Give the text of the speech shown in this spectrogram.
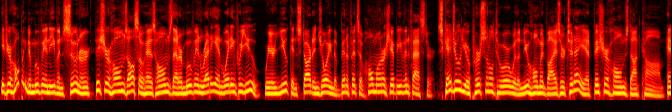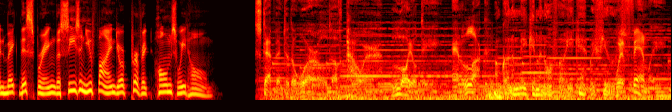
If you're hoping to move in even sooner, Fisher Homes also has homes that are move in ready and waiting for you, where you can start enjoying the benefits of homeownership even faster. Schedule your personal tour with a new home advisor today at FisherHomes.com and make this spring the season you find your perfect home sweet home. Step into the world of power, loyalty, and luck. I'm going to make him an offer he can't refuse. With family,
